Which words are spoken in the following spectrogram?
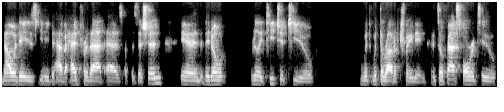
nowadays you need to have a head for that as a physician and they don't really teach it to you with with the route of training and so fast forward to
